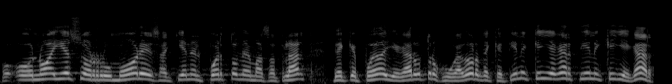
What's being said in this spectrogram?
o, no hay esos rumores aquí en el puerto de Mazatlán de que pueda llegar otro jugador, de que tiene que llegar, tiene que llegar.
